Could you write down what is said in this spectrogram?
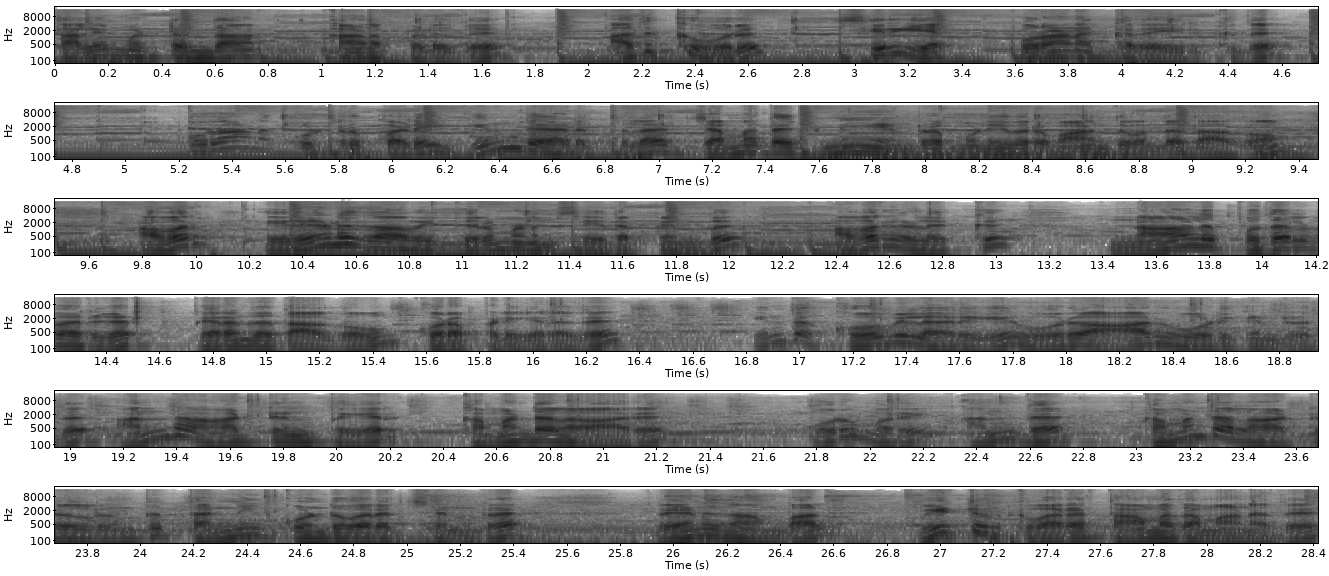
தலை மட்டும்தான் காணப்படுது? அதுக்கு ஒரு சிறிய புராண கதை இருக்குது. புராண கூற்றுப்படி இந்த இடத்துல ஜமதக்னி என்ற முனிவர் வாழ்ந்து வந்ததாகவும் அவர் ரேணுகாவை திருமணம் செய்த பின்பு அவர்களுக்கு நாலு புதல்வர்கள் பிறந்ததாகவும் கூறப்படுகிறது. இந்த கோவில் அருகே ஒரு ஆறு ஓடுகின்றது. அந்த ஆற்றின் பெயர் கமண்டல ஆறு. ஒருமுறை அந்த கமண்டல ஆற்றிலிருந்து தண்ணீர் கொண்டு வரச் சென்ற ரேணுகாம்பாள் வீட்டிற்கு வர தாமதமானது.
